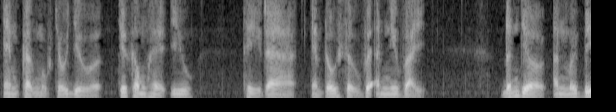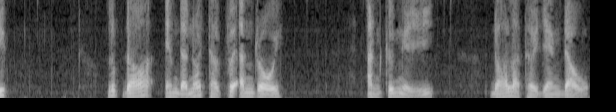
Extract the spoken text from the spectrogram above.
em cần một chỗ dựa chứ không hề yêu. Thì ra em đối xử với anh như vậy. Đến giờ anh mới biết. Lúc đó em đã nói thật với anh rồi. Anh cứ nghĩ, đó là thời gian đầu,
